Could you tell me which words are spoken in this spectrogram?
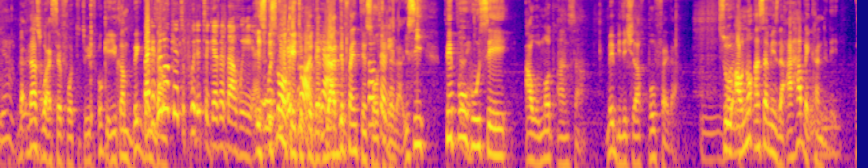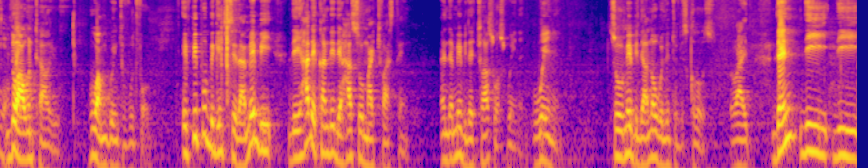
Yeah. That- that's why I said 42. If, okay, you can break that. But them is it okay to put it together that way? It's, it's not okay to put them. yeah. There are different things Totally. altogether. You see, people who say I will not answer, maybe they should have proved further. So I will not answer means that I have a candidate, Yes. though I won't tell you who I'm going to vote for. If people begin to say that, maybe they had a candidate they had so much trust in, and then maybe the trust was waning, waning. So maybe they are not willing to disclose, right? Then the the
